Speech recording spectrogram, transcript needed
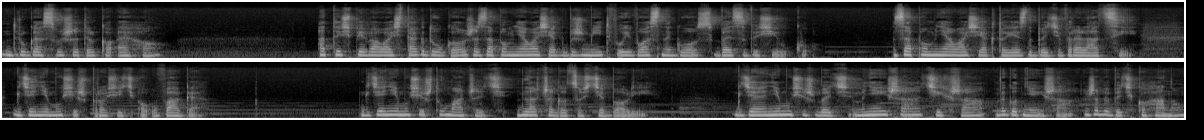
druga słyszy tylko echo. A ty śpiewałaś tak długo, że zapomniałaś, jak brzmi twój własny głos bez wysiłku. Zapomniałaś, jak to jest być w relacji, gdzie nie musisz prosić o uwagę, gdzie nie musisz tłumaczyć, dlaczego coś cię boli, gdzie nie musisz być mniejsza, cichsza, wygodniejsza, żeby być kochaną.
